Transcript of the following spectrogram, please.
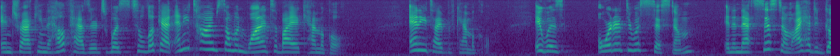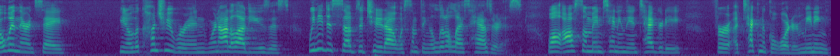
in tracking the health hazards was to look at any time someone wanted to buy a chemical, any type of chemical. It was ordered through a system, and in that system, I had to go in there and say, you know, the country we're in, we're not allowed to use this. We need to substitute it out with something a little less hazardous, while also maintaining the integrity for a technical order, meaning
